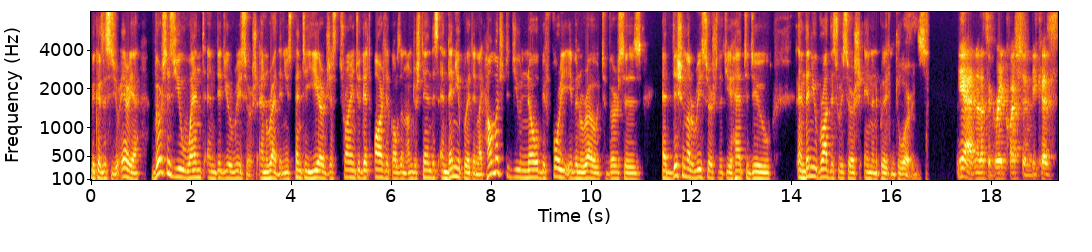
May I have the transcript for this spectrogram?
Because this is your area versus you went and did your research and read and you spent a year just trying to get articles and understand this and then you put it in. Like how much did you know before you even wrote versus additional research that you had to do and then you brought this research in and put it into words? Yeah no that's a great question because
